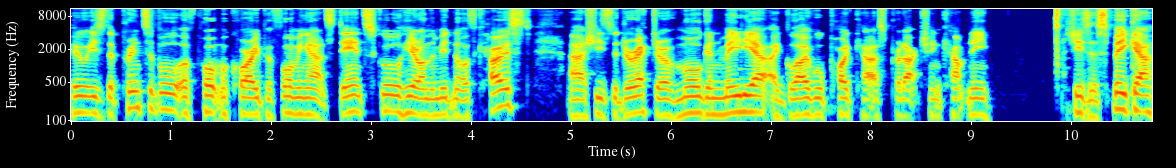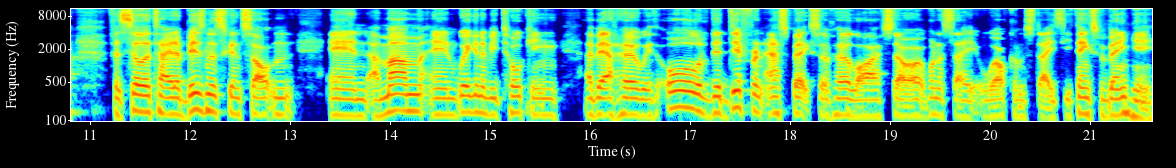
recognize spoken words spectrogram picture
who is the principal of Port Macquarie Performing Arts Dance School here on the Mid North Coast. Uh, she's the director of Morgan Media, a global podcast production company. She's a speaker, facilitator, business consultant, and a mum. And we're going to be talking about her with all of the different aspects of her life. So I want to say welcome, Stacey. Thanks for being here.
